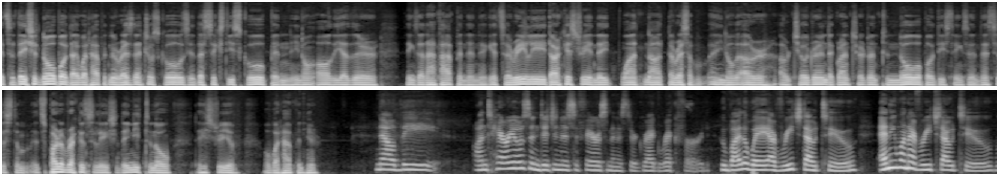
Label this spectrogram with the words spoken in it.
it's they should know about that what happened in residential schools in the 60s scoop and you know all the other things that have happened. And it's a really dark history and they want not the rest of you know our our children the grandchildren to know about these things and the system. It's part of reconciliation. They need to know the history of of what happened here. Now, the Ontario's Indigenous Affairs Minister, Greg Rickford, who, by the way, I've reached out to, anyone I've reached out to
